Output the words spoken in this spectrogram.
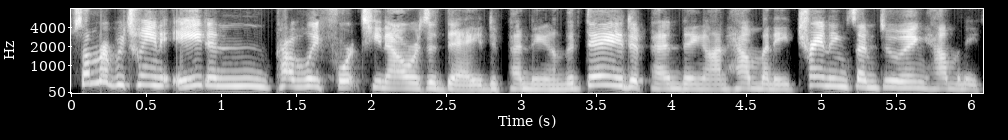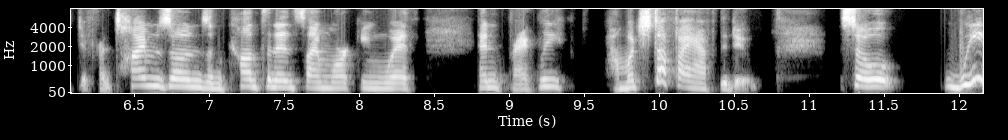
somewhere between eight and probably 14 hours a day, depending on the day, depending on how many trainings I'm doing, how many different time zones and continents I'm working with, and frankly, how much stuff I have to do. So we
